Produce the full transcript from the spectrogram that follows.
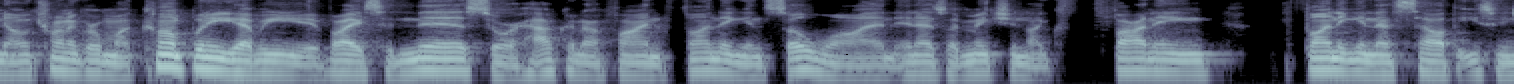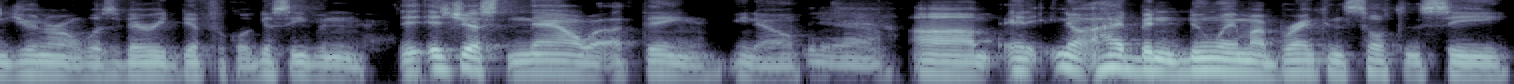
know, trying to grow my company. You have any advice in this, or how can I find funding and so on? And as I mentioned, like finding funding in the southeast in general was very difficult. Just even it's just now a thing, you know. Yeah. Um, and you know, I had been doing my brand consultancy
